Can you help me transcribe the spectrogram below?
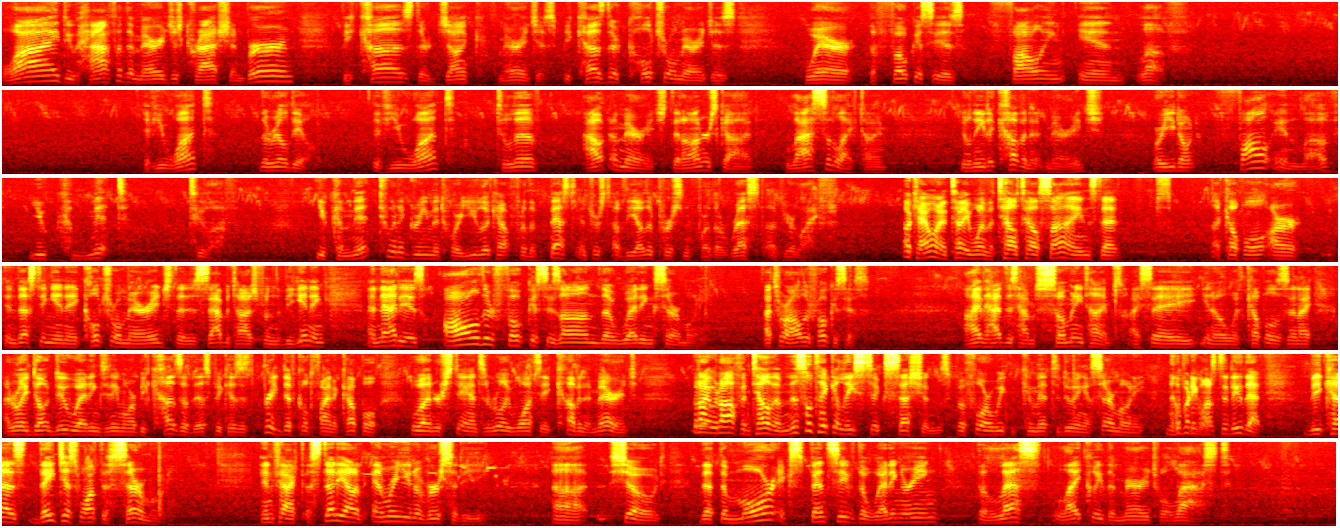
Why do half of the marriages crash and burn? Because they're junk marriages, because they're cultural marriages where the focus is falling in love. If you want the real deal, if you want to live out a marriage that honors God, lasts a lifetime, you'll need a covenant marriage where you don't fall in love, you commit to love. You commit to an agreement where you look out for the best interest of the other person for the rest of your life. Okay, I want to tell you one of the telltale signs that a couple are investing in a cultural marriage that is sabotaged from the beginning, and that is all their focus is on the wedding ceremony. That's where all their focus is. I've had this happen so many times. I say, you know, with couples, and I, I really don't do weddings anymore because of this, because it's pretty difficult to find a couple who understands and really wants a covenant marriage. But I would often tell them, this will take at least six sessions before we can commit to doing a ceremony. Nobody wants to do that because they just want the ceremony. In fact, a study out of Emory University uh, showed that the more expensive the wedding ring, the less likely the marriage will last.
